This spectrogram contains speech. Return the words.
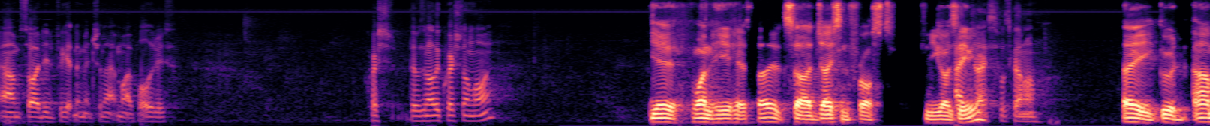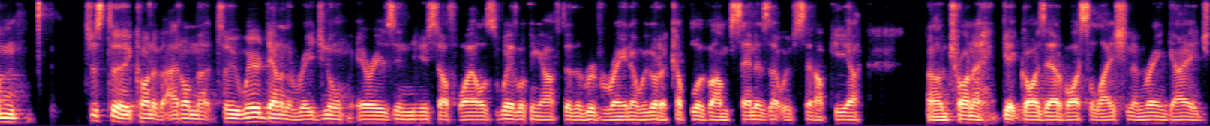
um, so I did forget to mention that. My apologies. Question, there was another question online? Yeah, one here, Hesto. It's uh, Jason Frost. Can you guys Hey, hear me? Jace, what's going on? Hey, good. Um, just to kind of add on that too, we're down in the regional areas in New South Wales. We're looking after the Riverina. We've got a couple of um, centres that we've set up here, um, trying to get guys out of isolation and re-engage.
